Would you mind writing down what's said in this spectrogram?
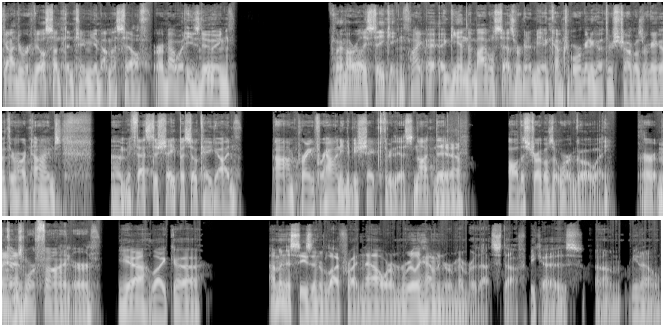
God to reveal something to me about myself or about what He's doing, what am I really seeking? Like, again, the Bible says we're going to be uncomfortable. We're going to go through struggles. We're going to go through hard times. Um, if that's to shape us, okay, God, I'm praying for how I need to be shaped through this. Not that yeah. all the struggles at work go away or it Man. becomes more fun or. Yeah. Like, uh, I'm in a season of life right now where I'm really having to remember that stuff because, um, you know,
